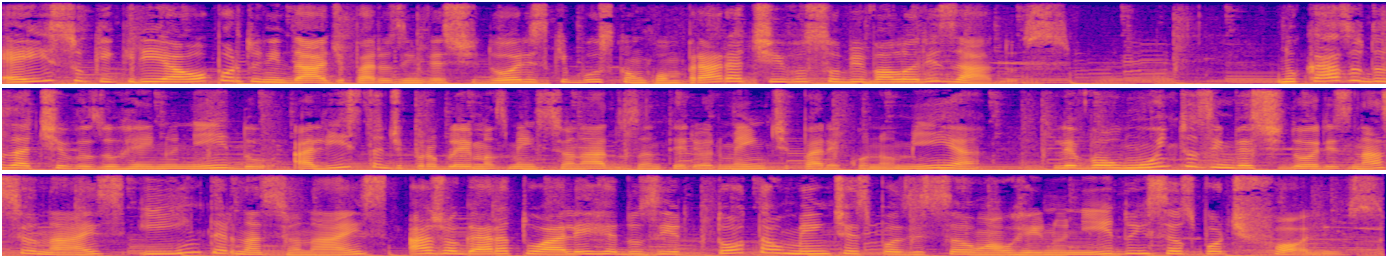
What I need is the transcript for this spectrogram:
É isso que cria oportunidade para os investidores que buscam comprar ativos subvalorizados. No caso dos ativos do Reino Unido, a lista de problemas mencionados anteriormente para a economia levou muitos investidores nacionais e internacionais a jogar a toalha e reduzir totalmente a exposição ao Reino Unido em seus portfólios.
